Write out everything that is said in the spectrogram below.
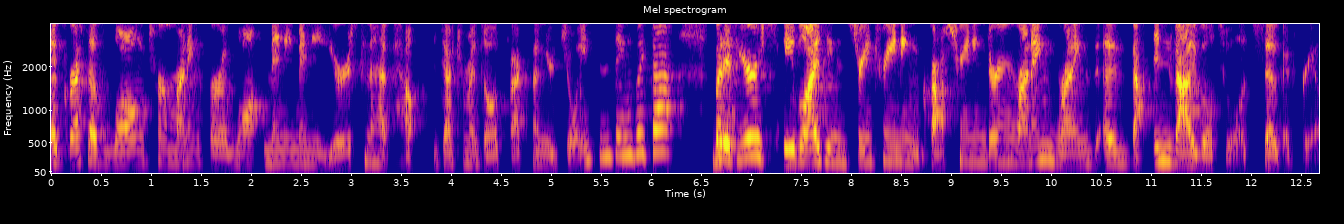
aggressive long term running for a long, many, many years can have help, detrimental effects on your joints and things like that. But yeah. if you're stabilizing and strength training and cross training during running, running's an invaluable tool. It's so good for you.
